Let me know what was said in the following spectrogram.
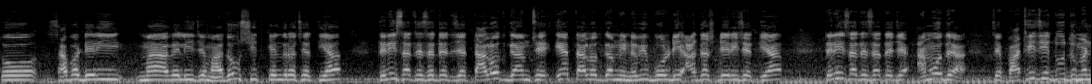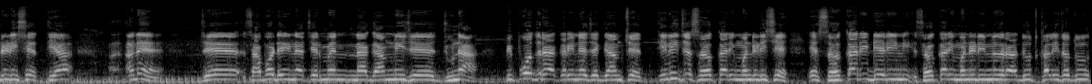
તો સાબર ડેરીમાં આવેલી જે માધવ શીત કેન્દ્ર છે ત્યાં, તેની સાથે સાથે જે તાલોદ ગામ છે, એ તાલોદ ગામની નવી બોરડી આદર્શ ડેરી છે ત્યાં તેની સાથે સાથે જે આમોદરા, જે ભાથીજી દૂધ મંડળી છે ત્યાં, અને જે સાબરડેરીના ચેરમેનના ગામની જે જૂના પીપોદરા કરીને જે ગામ છે, તેની જે સહકારી મંડળી છે, એ સહકારી ડેરીની, સહકારી મંડળીની અંદર આ દૂધ ખાલી થતું,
